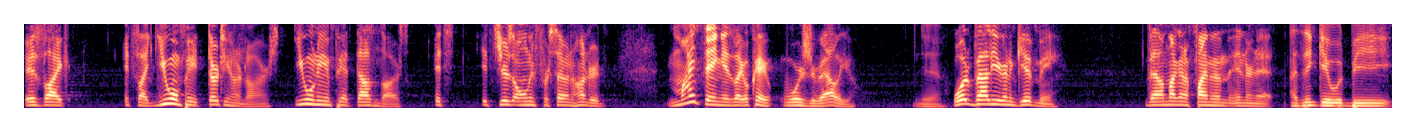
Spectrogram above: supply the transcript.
is like, it's like you won't pay thirteen hundred dollars, you won't even pay a thousand dollars. It's it's yours only for 700. My thing is like, okay, where's your value? Yeah. What value are you gonna give me that I'm not gonna find on the internet? I think it would be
